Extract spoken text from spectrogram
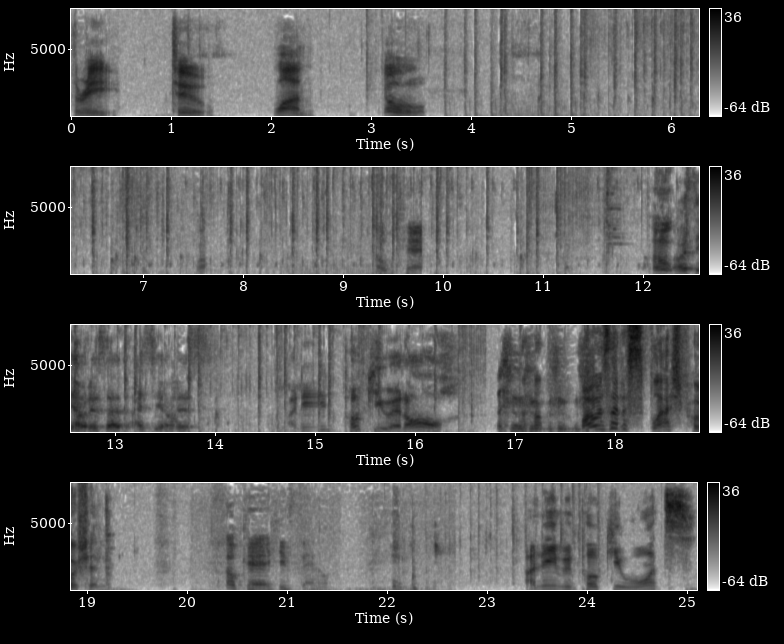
three, two, one, go. Okay. Oh, Oh, I see how it is, Ed. I see how it is. I didn't poke you at all. why was that a splash potion? Okay, he's down. I didn't even poke you once.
